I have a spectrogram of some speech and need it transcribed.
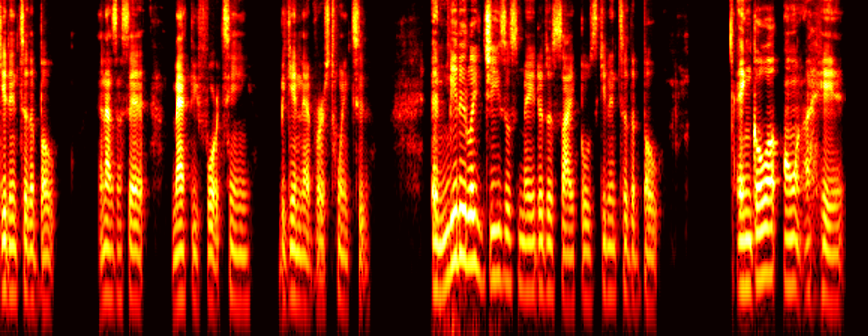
get into the boat. And as I said, Matthew 14, beginning at verse 22. Immediately Jesus made the disciples get into the boat and go on ahead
